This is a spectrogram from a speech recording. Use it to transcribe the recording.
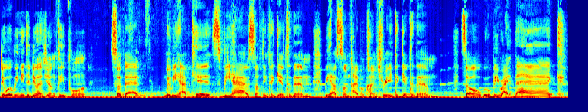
Do what we need to do as young people so that when we have kids, we have something to give to them. We have some type of country to give to them. So we will be right back.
